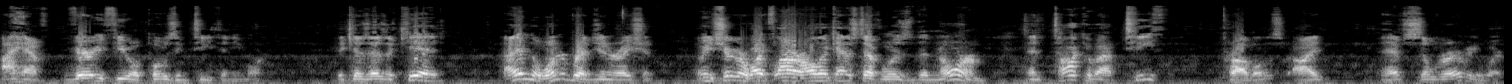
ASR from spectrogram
I have very few opposing teeth anymore. Because as a kid, I am the Wonder Bread generation. I mean, sugar, white flour, all that kind of stuff was the norm. And talk about teeth problems, I have silver everywhere.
